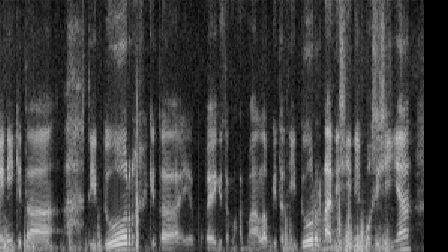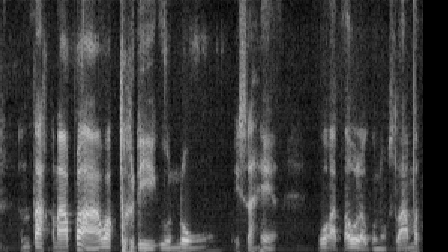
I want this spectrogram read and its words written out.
ini kita tidur, kita ya pokoknya kita makan malam, kita tidur. Nah, di sini posisinya entah kenapa waktu di gunung istilahnya ya, gue nggak tahu lah gunung selamat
